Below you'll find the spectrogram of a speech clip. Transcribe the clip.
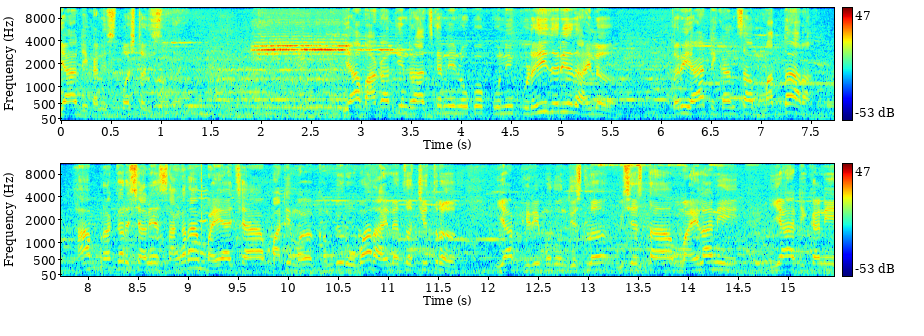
या ठिकाणी स्पष्ट दिसत आहे. या भागातील राजकारणी लोक कोणी पुढेही जरी राहिलं तरी या ठिकाणचा मतदार हा प्रकर्षाने संग्राम भैयाच्या पाठीमागं खंबीर उभा राहिल्याचं चित्र या फेरीमधून दिसलं. विशेषतः महिलांनी या ठिकाणी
